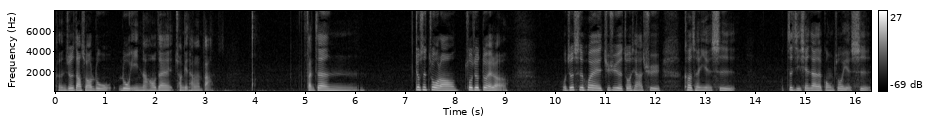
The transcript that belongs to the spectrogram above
可能就是到时候录录音，然后再传给他们吧。反正就是做咯，做就对了。我就是会继续的做下去。课程也是，自己现在的工作也是，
